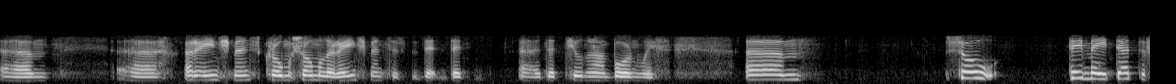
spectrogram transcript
um, uh, arrangements, chromosomal arrangements that that that children are born with. Um, so they made that the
